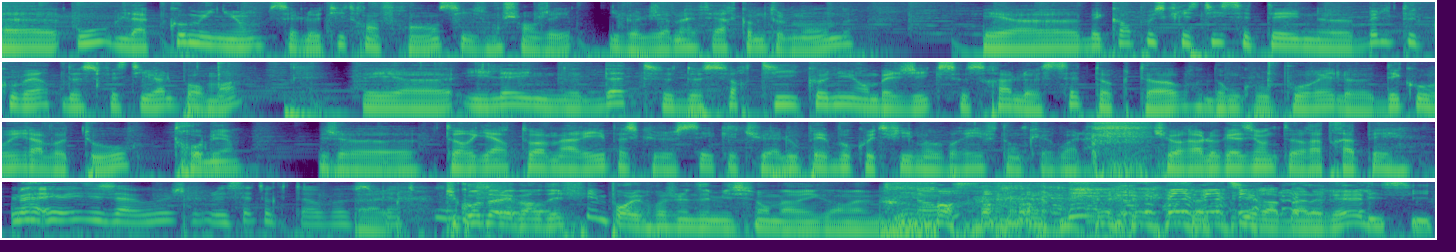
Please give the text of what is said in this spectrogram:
euh, ou La Communion, c'est le titre en France, ils ont changé, ils veulent jamais faire comme tout le monde. Et euh, mais Corpus Christi, c'était une belle découverte de ce festival pour moi. Et euh, il a une date de sortie connue en Belgique, ce sera le 7 octobre, donc vous pourrez le découvrir à votre tour. Trop bien. Je te regarde toi Marie parce que je sais que tu as loupé beaucoup de films au brief, donc euh, voilà, tu auras l'occasion de te rattraper. Ouais, oui, j'avoue, le 7 octobre, Ouais. bientôt. Tu comptes aller voir des films pour les prochaines émissions, Marie, quand même? Non, Ça tire à balles réelles ici.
